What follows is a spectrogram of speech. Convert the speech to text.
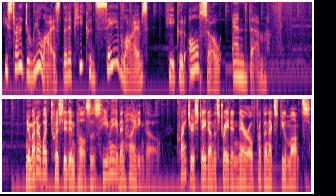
he started to realize that if he could save lives, he could also end them. No matter what twisted impulses he may have been hiding, though, Krajcir stayed on the straight and narrow for the next few months.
